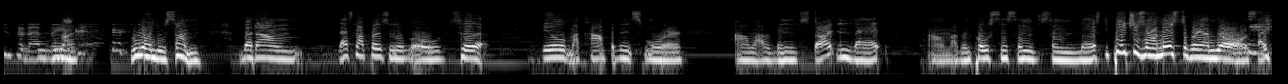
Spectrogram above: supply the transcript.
We're gonna, we're gonna do something. But um that's my personal goal to build my confidence more. Um I've been starting that. Um I've been posting some some nasty pictures on Instagram, y'all. It's like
